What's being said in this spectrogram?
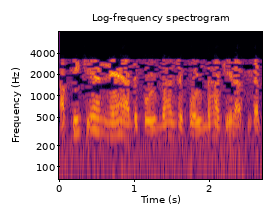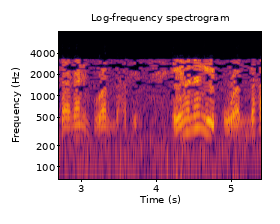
අපි කියන්නේ අද පොල් ගහට පොල් ගහ කියලා අපි කතා කරන්නේ පුවක් ගහ කියලා. එහෙමනම් මේ පුවක් ගහ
